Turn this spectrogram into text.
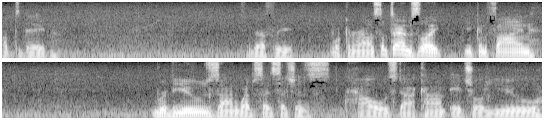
up to date. So definitely looking around. Sometimes like you can find reviews on websites such as houzz.com, H-O-U-Z-Z,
